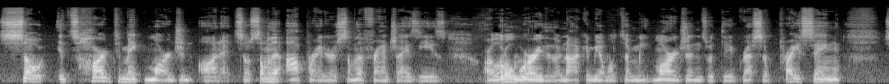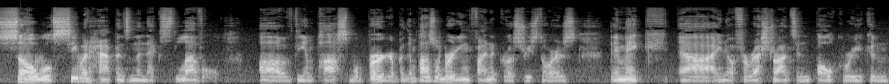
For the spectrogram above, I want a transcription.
So it's hard to make margin on it. So some of the operators, some of the franchisees are a little worried that they're not going to be able to meet margins with the aggressive pricing. So we'll see what happens in the next level of the Impossible Burger. But the Impossible Burger you can find at grocery stores. They make, uh, I know, for restaurants in bulk where you can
